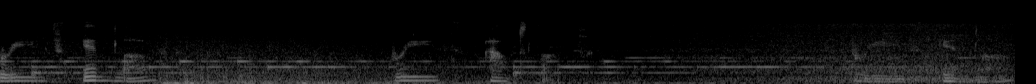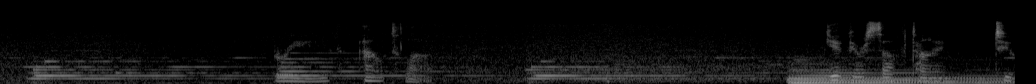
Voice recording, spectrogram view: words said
Breathe in love. Breathe out love. Breathe in love. Breathe out love. Give yourself time to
